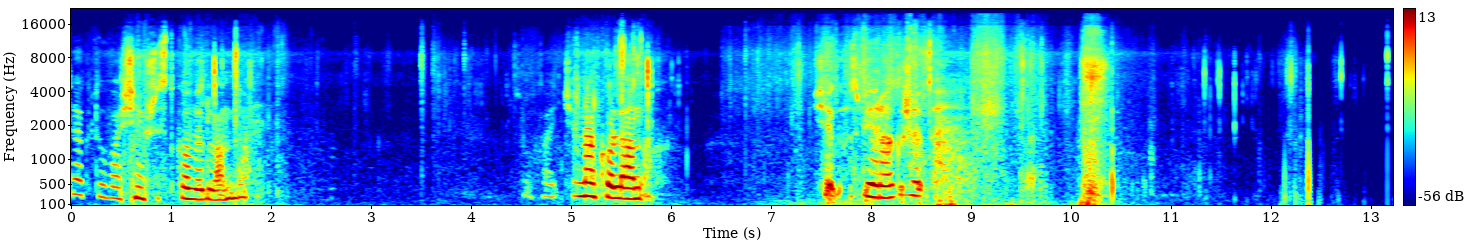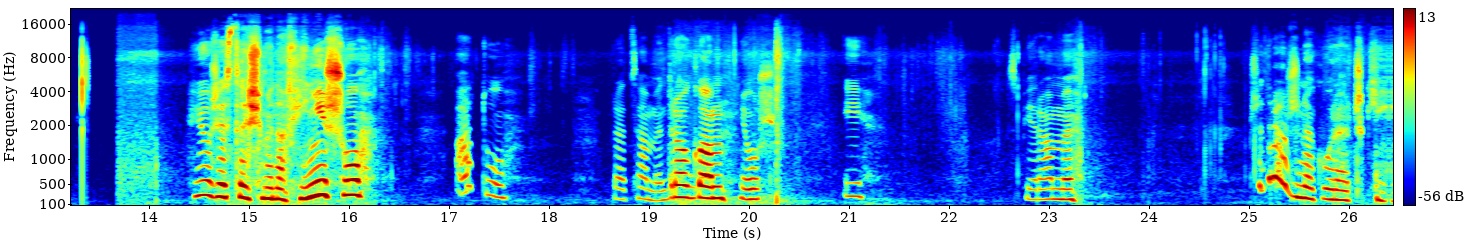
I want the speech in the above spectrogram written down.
Tak tu właśnie wszystko wygląda. Słuchajcie, na kolanach. się zbiera grzyb. Już jesteśmy na finiszu, a tu wracamy drogą już i zbieramy przydrożne kureczki.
